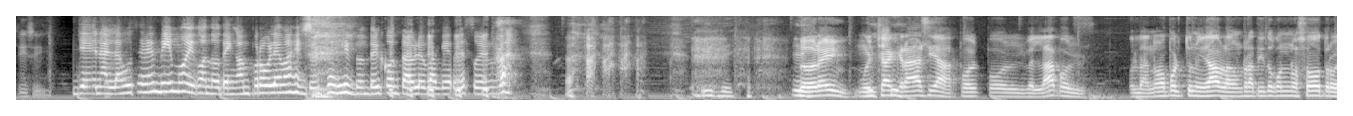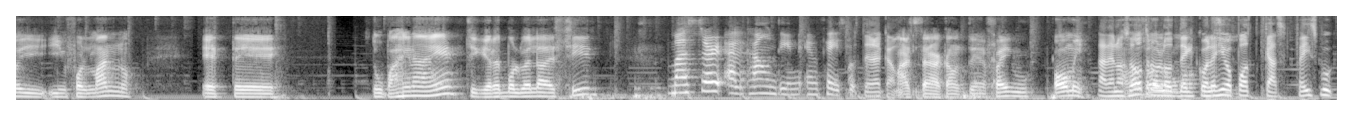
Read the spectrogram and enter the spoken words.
Sí, sí. Llenarlas ustedes mismos y cuando tengan problemas, entonces ir donde el contable para que resuelva. Lorraine, muchas gracias por, por, ¿verdad? Por, por darnos la oportunidad de hablar un ratito con nosotros y, y informarnos. Este, tu página es, si quieres volverla a decir, Master Accounting en Facebook. Master Account. Master Accounting en Facebook. Omi. La de nosotros, los del ¿cómo Colegio? Podcast, Facebook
